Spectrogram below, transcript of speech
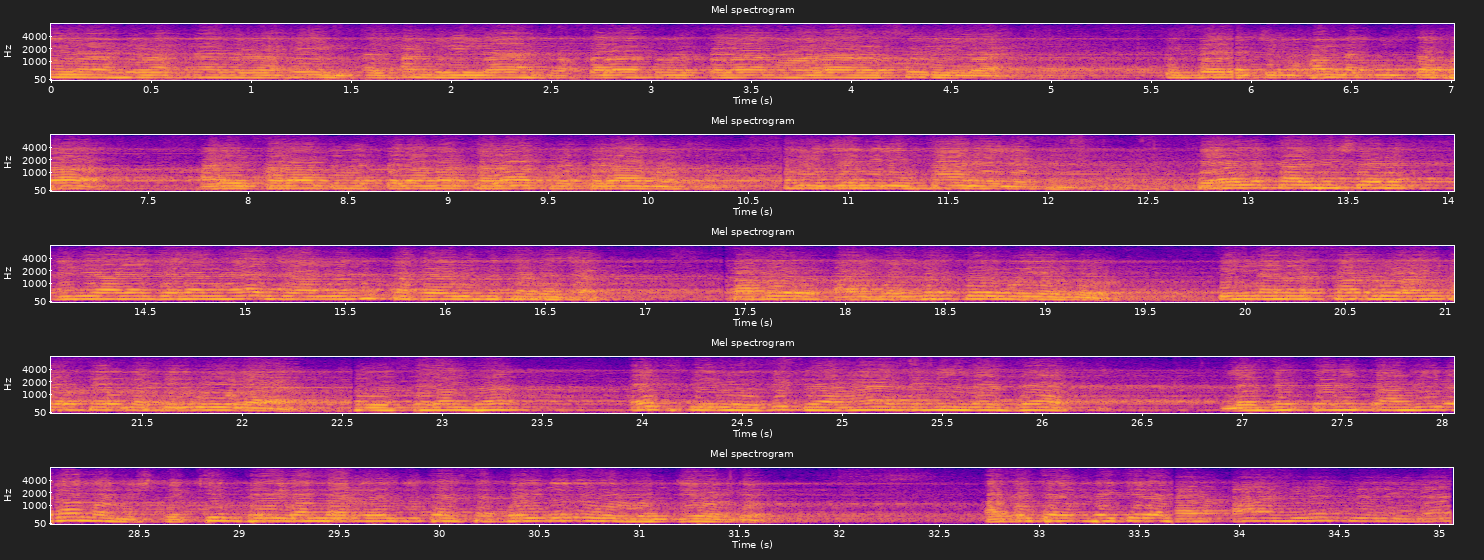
بسم الله الرحمن الرحيم الحمد لله والصلاة والسلام على رسول الله Bizler için Muhammed Mustafa Aleyhisselatü Vesselam'a salat ve selam olsun. Ömrü cemil ihsan eylesin. Değerli kardeşlerim, dünyaya gelen her canlı mutlaka ölümü tadacak. Sabır aydınlıktır buyurdu. İnneme sabru inde sabretil ula. Vesselam da Eksiru zikre hazimin lezzet. Lezzetleri tahrip edilmemişti. Kim peygamber öldü derse boynunu vururum diyordu. Hz. Ebubekir Efendi ahiret yönüyle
